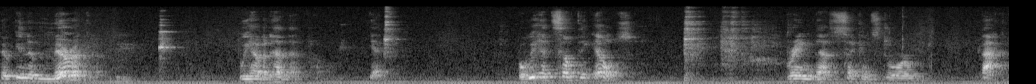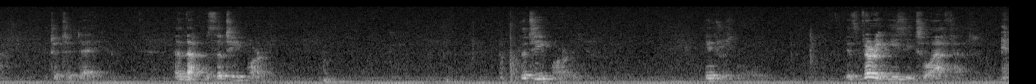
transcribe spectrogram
Now, in America, we haven't had that problem yet. But we had something else bring that second storm back to today, and that was the Tea Party. The Tea Party, interestingly, is very easy to laugh at.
